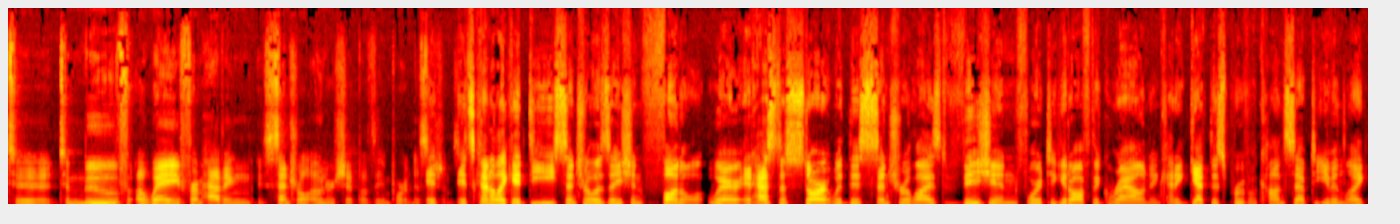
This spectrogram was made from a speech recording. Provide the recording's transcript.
to to move away from having central ownership of the important decisions. It, it's kind of like a decentralization funnel where it has to start with this centralized vision for it to get off the ground and kind of get this proof of concept to even like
